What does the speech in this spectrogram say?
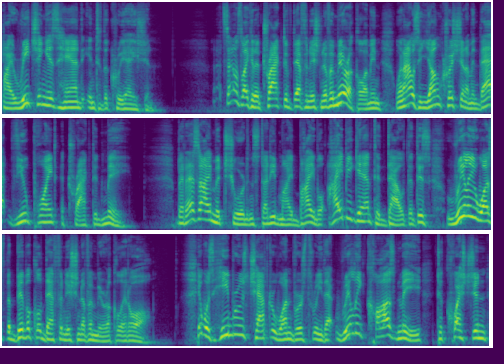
by reaching his hand into the creation. That sounds like an attractive definition of a miracle. I mean, when I was a young Christian, I mean, that viewpoint attracted me. But as I matured and studied my Bible, I began to doubt that this really was the biblical definition of a miracle at all. It was Hebrews chapter 1 verse 3 that really caused me to question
